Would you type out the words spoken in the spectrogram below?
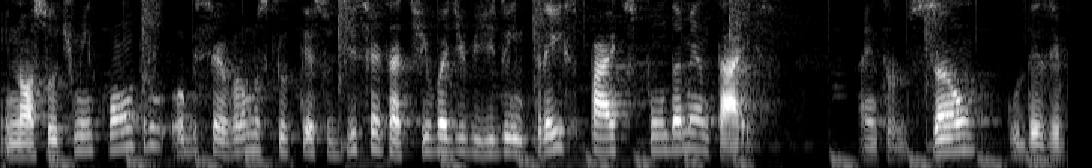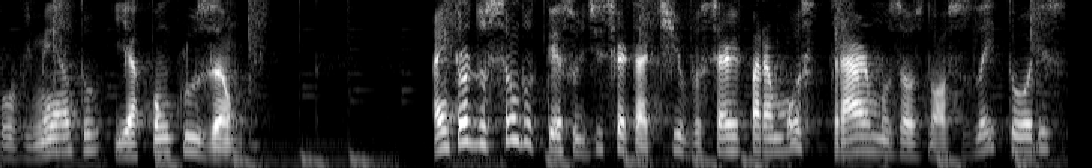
Em nosso último encontro, observamos que o texto dissertativo é dividido em três partes fundamentais: a introdução, o desenvolvimento e a conclusão. A introdução do texto dissertativo serve para mostrarmos aos nossos leitores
